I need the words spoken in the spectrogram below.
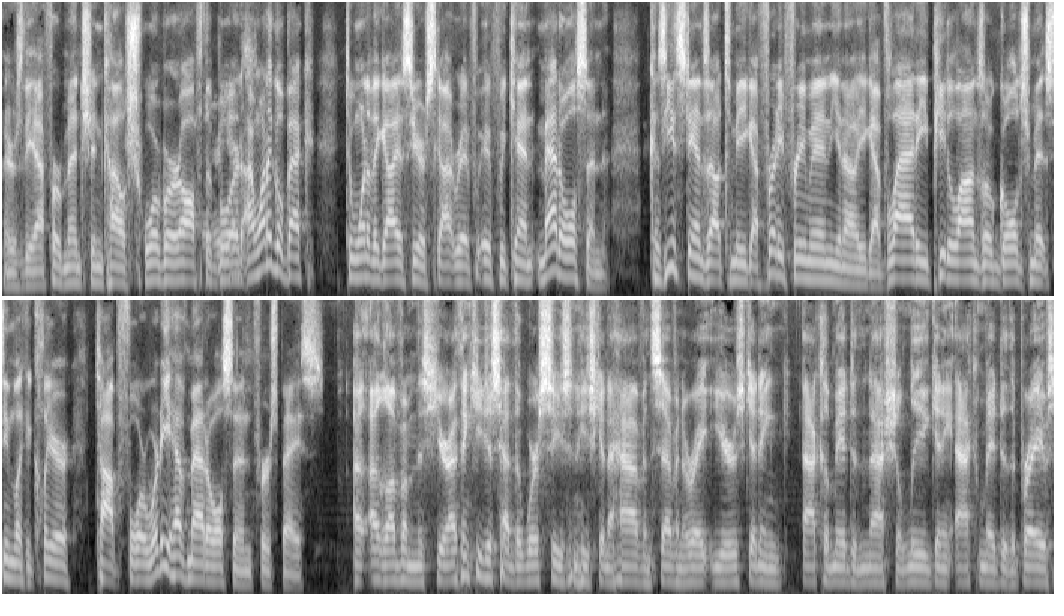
There's the aforementioned Kyle Schwarber off the there board. I want to go back to one of the guys here, Scott, if, if we can. Matt Olson, because he stands out to me. You got Freddie Freeman, you know, you got Vladdy, Pete Alonso, Goldschmidt seemed like a clear top four. Where do you have Matt Olson first base? I, I love him this year. I think he just had the worst season he's going to have in seven or eight years, getting acclimated to the National League, getting acclimated to the Braves.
